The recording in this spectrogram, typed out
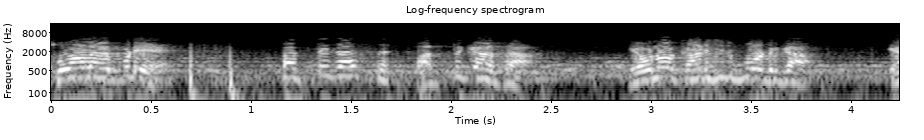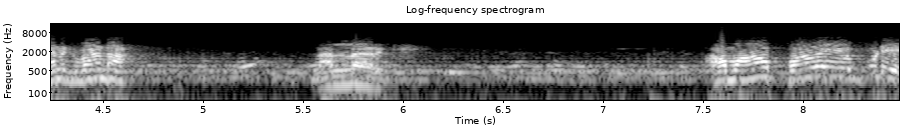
சோளம் எப்படி? பத்து காசு. பத்து காசா? எவனோ கடிச்சிட்டு போட்டுருக்கா எனக்கு வேண்டாம். நல்லா இருக்கு. ஆமா பழம் எப்படி?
